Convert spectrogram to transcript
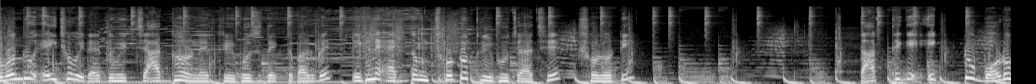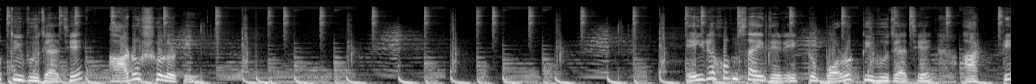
তো বন্ধু, এই ছবিটায় তুমি চার ধরনের ত্রিভুজ দেখতে পারবে। এখানে একদম ছোট ত্রিভুজ আছে ষোলোটি। তার থেকে একটু বড় ত্রিভুজ আছে আরও ষোলোটি। এই রকম সাইজের একটু বড় ত্রিভুজ আছে আটটি।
